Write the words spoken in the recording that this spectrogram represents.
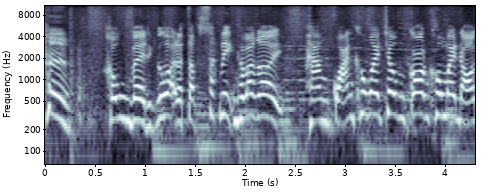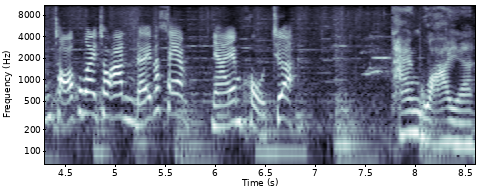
Không về thì cứ gọi là tập xác định thôi bác ơi. Hàng quán không ai trông, con không ai đón, chó không ai cho ăn. Đấy bác xem, nhà em khổ chưa? Than hoài à.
